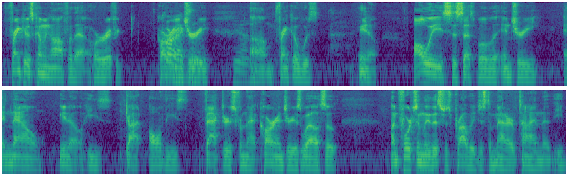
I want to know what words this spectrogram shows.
Franco's coming off of that horrific car, Car injury. Yeah. Um, Franco was, you know, always susceptible to injury, and now you know he's got all these factors from that car injury as well. So, unfortunately, this was probably just a matter of time that he'd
